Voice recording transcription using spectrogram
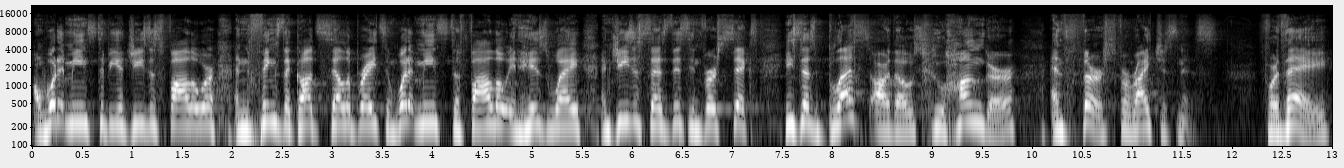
on what it means to be a Jesus follower and the things that God celebrates and what it means to follow in his way. And Jesus says this in verse six He says, Blessed are those who hunger and thirst for righteousness, for they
